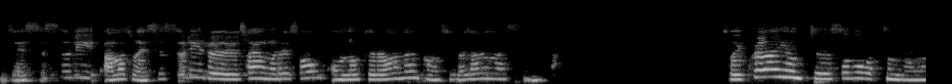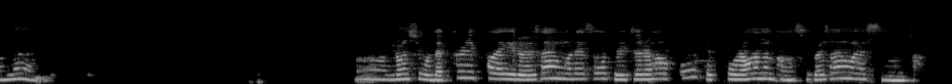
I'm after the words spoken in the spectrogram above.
이제 S3 아마존 S3를 사용을 해서 업로드를 하는 방식을 사용하였습니다. 저희 클라이언트 서버 같은 경우는 어 이런 식으로 넷플릭 파일을 사용을 해서 빌드를 하고 배포를 하는 방식을 사용하였습니다.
